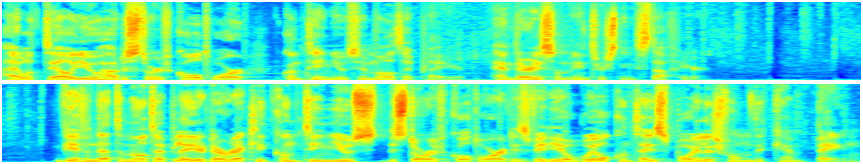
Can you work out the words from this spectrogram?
I will tell you how the story of Cold War continues in multiplayer. And there is some interesting stuff here. Given that the multiplayer directly continues the story of Cold War, this video will contain spoilers from the campaign.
